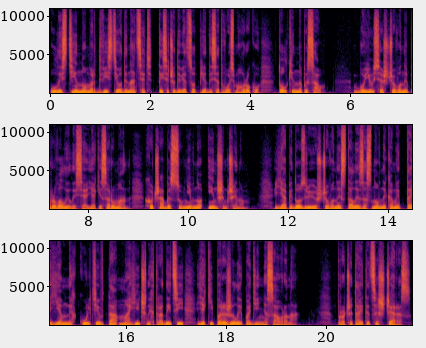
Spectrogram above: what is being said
У листі номер 211 1958 року Толкін написав «Боюся, що вони провалилися, як і Саруман, хоча безсумнівно іншим чином. Я підозрюю, що вони стали засновниками таємних культів та магічних традицій, які пережили падіння Саурона. Прочитайте це ще раз.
